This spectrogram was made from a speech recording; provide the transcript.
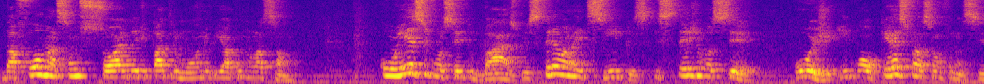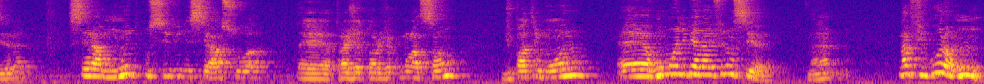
da formação sólida de patrimônio e acumulação. Com esse conceito básico extremamente simples, esteja você hoje em qualquer situação financeira, será muito possível iniciar a sua é, trajetória de acumulação de patrimônio é, rumo à liberdade financeira. Né? Na figura 1,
